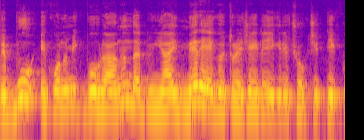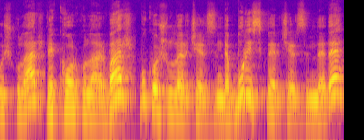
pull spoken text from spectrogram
ve bu ekonomik buhranın da dünyayı nereye götüreceğiyle ilgili çok ciddi kuşkular ve korkular var. Bu koşullar içerisinde, bu riskler içerisinde de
